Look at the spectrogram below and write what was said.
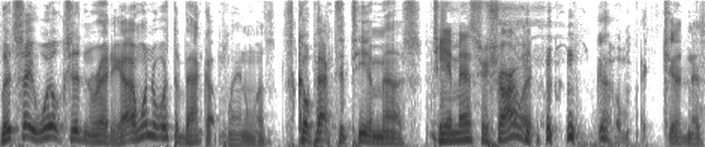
Let's say Wilkes isn't ready. I wonder what the backup plan was. Let's go back to TMS. TMS for Charlotte. oh my goodness!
